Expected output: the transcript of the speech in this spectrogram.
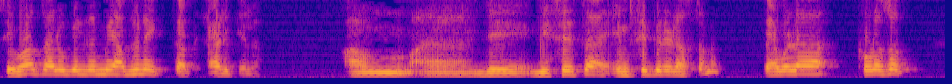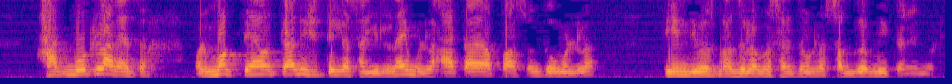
सेवा चालू केली तर मी अजून एक त्यात ऍड केलं. जे मिसेसचा एम सी पिरियड असतो ना त्यावेळेला थोडंसं हात बोट लागायचा. पण मग त्या त्या दिवशी तिला सांगितलं नाही म्हटलं आतापासून तू म्हटलं तीन दिवस बाजूला बसायचं म्हटलं सगळं मी करेन म्हटलं.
